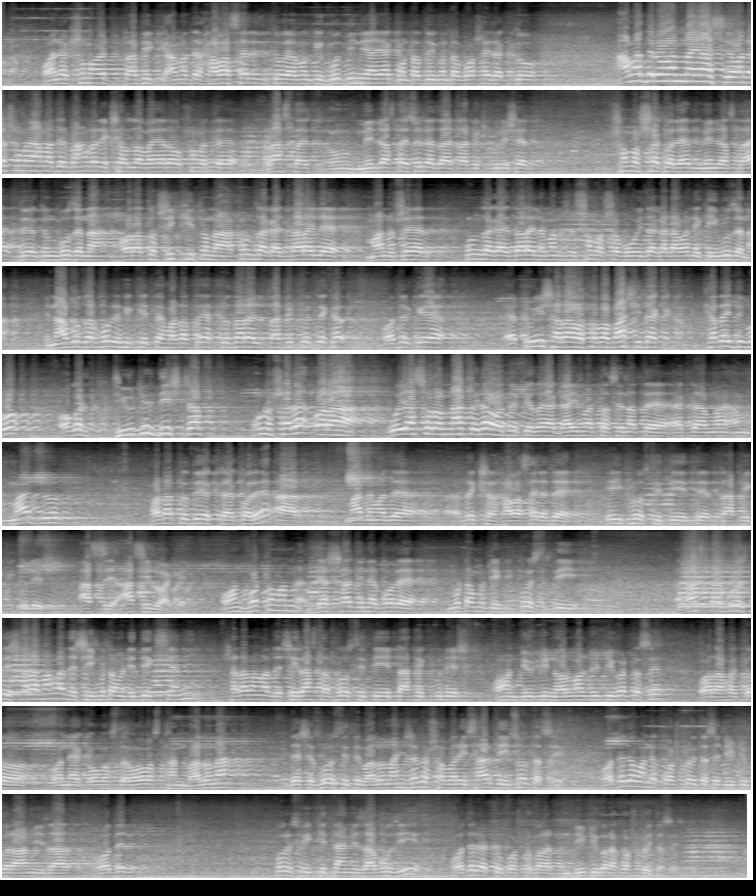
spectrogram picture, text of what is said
অনেক সময় ট্রাফিক আমাদের হাওয়া ছেড়ে দিত এবং কি গদি নিয়ে এক ঘণ্টা, দুই ঘণ্টা বসায় রাখতো। আমাদেরও অন্যায় আছে। অনেক সময় আমাদের বাংলা রিক্সাওয়াল্লা ভাইয়েরাও সময়তে রাস্তায় মেন রাস্তায় চলে যায় ট্রাফিক পুলিশের সমস্যা করে মেন রাস্তায়। দু একজন বুঝে না। ওরা তো শিক্ষিত না। কোন জায়গায় দাঁড়াইলে মানুষের কোন জায়গায় দাঁড়াইলে মানুষের সমস্যা হবে, ওই জায়গাটা অনেকেই বুঝে না। না বোঝার পরিপ্রেক্ষিতে হঠাৎ একটু দাঁড়াইলে ট্রাফিক করতে ওদেরকে একটু ইশারা অথবা বাসি দেখ খেদাই দিব। অগর ডিউটির ডিস্টার্ব অনুসারে ওরা ওই আচরণ না করে ওদেরকে যা গাই মারতেছে, নাতে একটা মায়ের জোর হঠাৎ দু একটা করে আর মাঝে মাঝে রিক্সার হাওয়া ছেড়ে দেয়। এই পরিস্থিতিতে ট্রাফিক পুলিশ আসছে, আসিল আগে। এখন বর্তমান দেশ স্বাধীনের পরে মোটামুটি পরিস্থিতি রাস্তার পরিস্থিতি সারা বাংলাদেশেই মোটামুটি দেখছি আমি। সারা বাংলাদেশে রাস্তার পরিস্থিতি traffic police on duty normal duty করতেছে। ওরা হয়তো অনেক অবস্থা, অবস্থান ভালো না, দেশের পরিস্থিতি ভালো না হিসাবে সবারই সার দিয়েই চলতেছে। ওদেরও অনেক কষ্ট হইতেছে ডিউটি করা, আমি যা, ওদের পরিস্থিতিতে আমি যা বুঝি, ওদেরও একটু কষ্ট করা ডিউটি করা কষ্ট হইতেছে।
